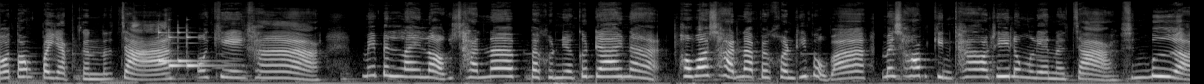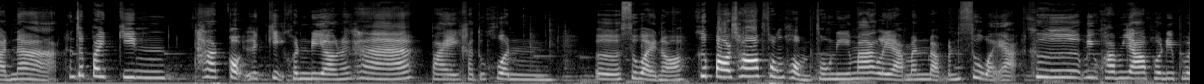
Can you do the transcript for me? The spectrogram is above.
ก็ต้องประหยัดเงินนะจ๊ะ โอเคค่ะ ไม่เป็นไรหรอกฉันน่ะไปคนเดียวก็ได้น่ะ เพราะว่าฉันน่ะเป็นคนที่บอกว่าไม่ชอบกินข้าวที่โรงเรียนนะจ๊ะ ฉันเบื่อน่ะ ฉันจะไปกินทาโกยากิคนเดียวนะคะ ไปค่ะทุกคน เออสวยเนาะคือปอชอบทรงผมทรงนี้มากเลยอะ่ะมันแบบมันสวยอะ่ะคือมีความยาวพอดีพอ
